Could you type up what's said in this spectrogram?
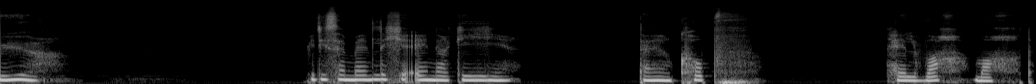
Spür, wie diese männliche Energie deinen Kopf hellwach macht.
